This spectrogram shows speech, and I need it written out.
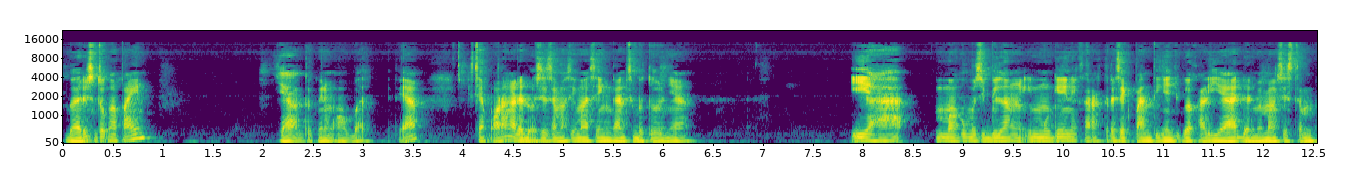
baris untuk ngapain? Ya untuk minum obat gitu ya. Setiap orang ada dosisnya masing-masing kan sebetulnya. Iya aku mesti bilang mungkin ini karakteristik pantinya juga kali ya dan memang sistem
